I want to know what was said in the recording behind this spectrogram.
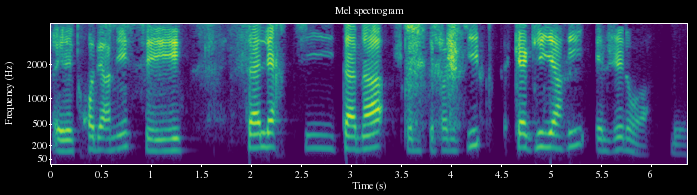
Et les trois derniers, c'est Salernitana, je connaissais pas l'équipe, Cagliari et le Genoa. Bon.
